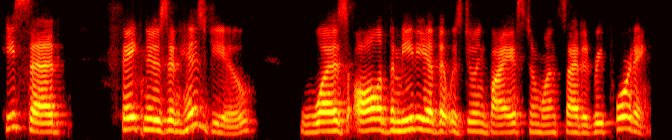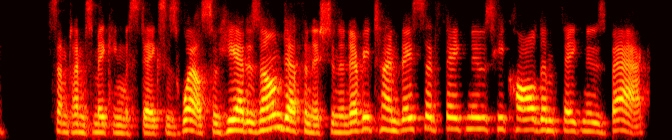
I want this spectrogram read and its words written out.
he said fake news in his view was all of the media that was doing biased and one-sided reporting, sometimes making mistakes as well. So he had his own definition and every time they said fake news, he called them fake news back.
